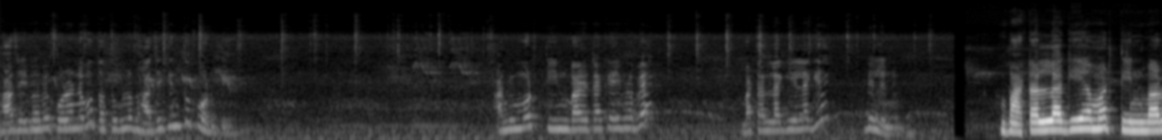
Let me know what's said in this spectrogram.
ভাজ এইভাবে করে নেব, ততগুলো ভাজে কিন্তু পড়বে। আমি মোট তিনবার এটাকে এইভাবে বাটার লাগিয়ে লাগিয়ে বেলে নেব। বাটার লাগিয়ে আমার তিনবার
